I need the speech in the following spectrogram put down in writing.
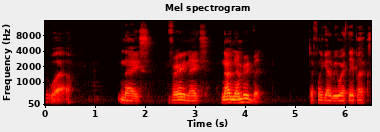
wow. Nice. Very nice. Not numbered, but definitely got to be worth eight bucks.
